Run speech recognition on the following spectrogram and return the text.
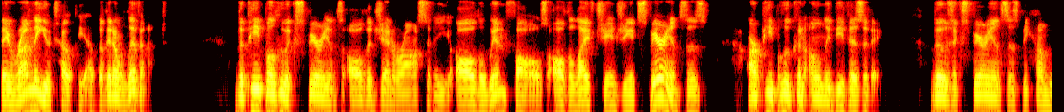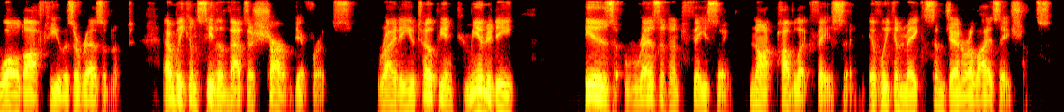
They run the utopia, but they don't live in it. The people who experience all the generosity, all the windfalls, all the life changing experiences are people who can only be visiting. Those experiences become walled off to you as a resident. And we can see that that's a sharp difference, right? A utopian community is resident facing, not public facing, if we can make some generalizations.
